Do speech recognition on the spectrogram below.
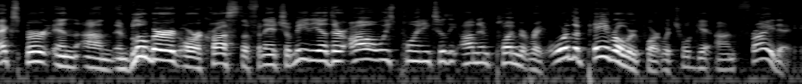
expert in on in Bloomberg or across the financial media, they're always pointing to the unemployment rate or the payroll report, which we'll get on Friday.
